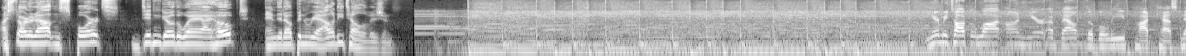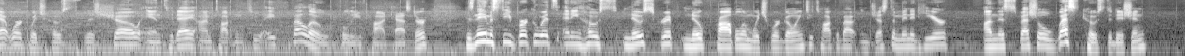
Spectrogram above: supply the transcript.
I started out in sports, didn't go the way I hoped, ended up in reality television. You hear me talk a lot on here about the Bleav Podcast Network, which hosts this show. And today I'm talking to a fellow Bleav podcaster. His name is Steve Berkowitz, and he hosts No Script, No Problem, which we're going to talk about in just a minute here on this special West Coast edition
